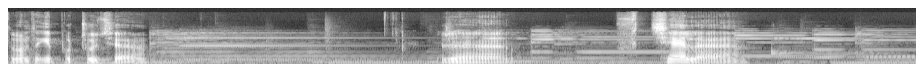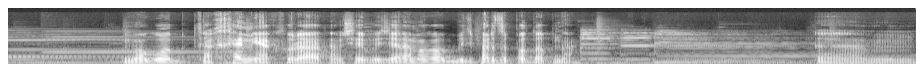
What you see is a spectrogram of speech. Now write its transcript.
to mam takie poczucie, że w ciele mogłoby ta chemia, która tam się wydziela, mogłaby być bardzo podobna. Um,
